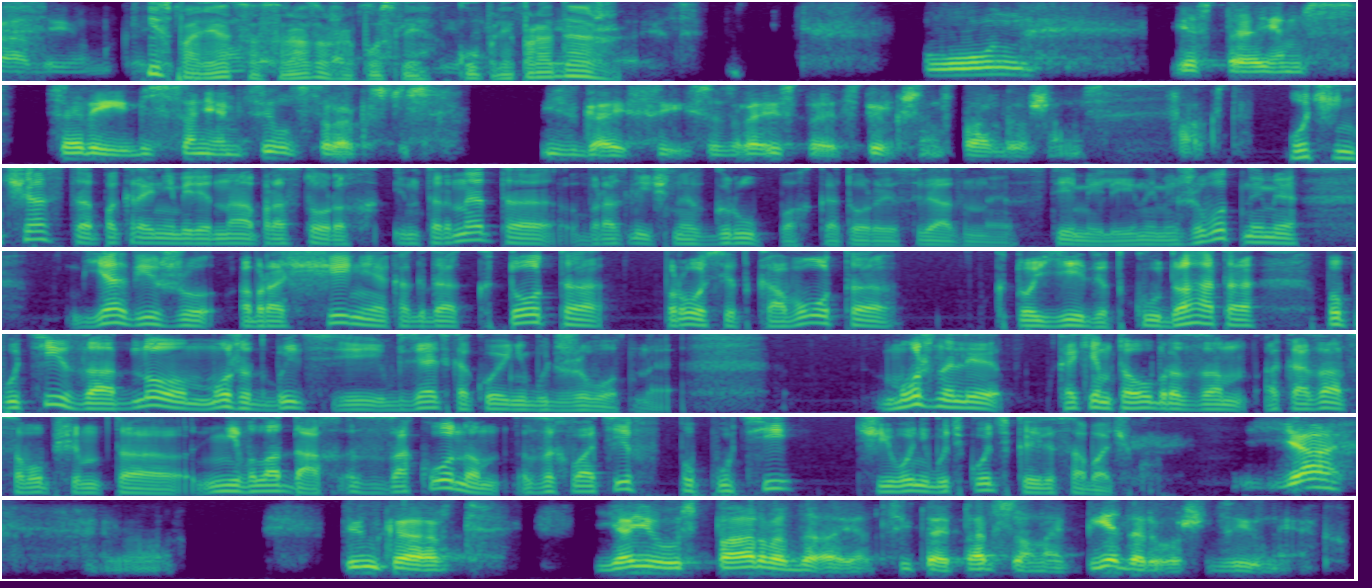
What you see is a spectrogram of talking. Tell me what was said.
испарятся сразу же после купли-продажи. Очень часто, по крайней мере, на просторах интернета, в различных группах, которые связаны с теми или иными животными, я вижу обращение, когда кто-то просит кого-то, кто едет куда-то, по пути заодно, может быть, и взять какое-нибудь животное. Можно ли каким-то образом оказаться, в общем-то, не в ладах с законом, захватив по пути чьего-нибудь котика или собачку? Я, pirmkārt, ja jūs pārvadājat citai personai piedarošu dzīvnieku,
